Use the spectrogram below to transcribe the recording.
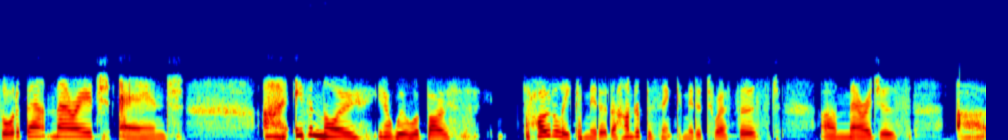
thought about marriage and uh, even though you know we were both totally committed, 100% committed to our first um, marriages, uh,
